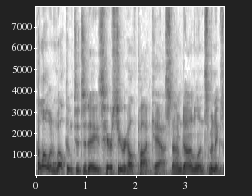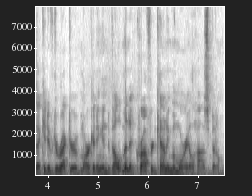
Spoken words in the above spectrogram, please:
Hello and welcome to today's Here's to Your Health podcast. I'm Don Lintzman, Executive Director of Marketing and Development at Crawford County Memorial Hospital.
